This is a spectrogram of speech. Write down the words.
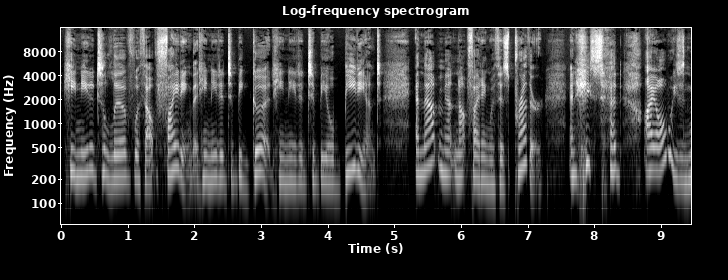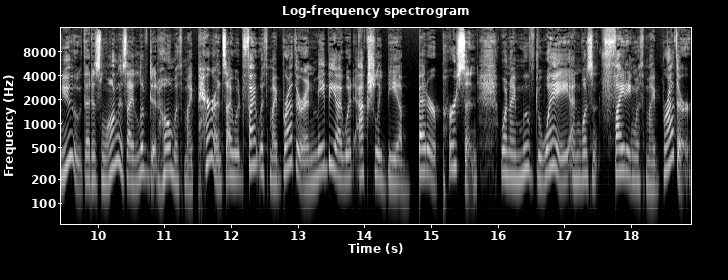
he needed to live without fighting, that he needed to be good, he needed to be obedient. And that meant not fighting with his brother. And he said, I always knew that as long as I lived at home with my parents, I would fight with my brother, and maybe I would actually be a better person when I moved away and wasn't fighting with my brother.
